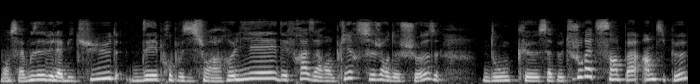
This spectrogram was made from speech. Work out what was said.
bon ça vous avez l'habitude, des propositions à relier, des phrases à remplir, ce genre de choses. Donc euh, ça peut toujours être sympa un petit peu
